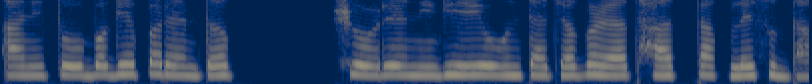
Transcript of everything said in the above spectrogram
आणि तो बघेपर्यंत शौर्यने घेऊन त्याच्या गळ्यात हात टाकले सुद्धा.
